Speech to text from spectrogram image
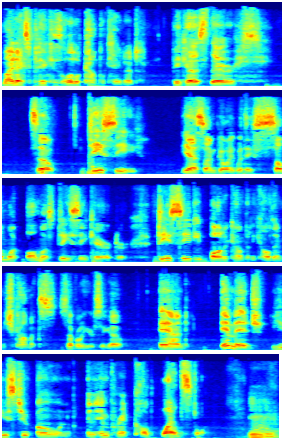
My next pick is a little complicated because there's so DC. Yes, I'm going with a somewhat almost DC character. DC bought a company called Image Comics several years ago, and Image used to own an imprint called Wildstorm. Mm.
